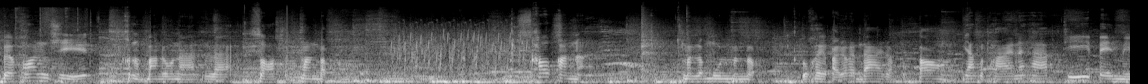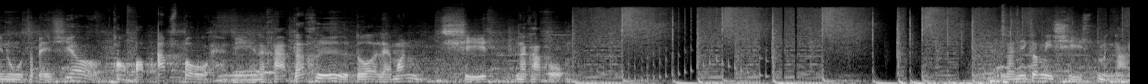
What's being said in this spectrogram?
เบคอนชีส ขนมปังโดนัท และซอส มันแบบ เข้ากันอะ มันละมุน มันแบบ โอเคไปด้วยกันได้แบบถูกต้อง อย่างสุดท้ายนะครับ ที่เป็นเมนูสเปเชียลของ Pop Up Store แห่งนี้นะครับ ก็คือตัวเลมอนชีสนะครับผม และนี่ก็มีชีสเหมือนกัน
